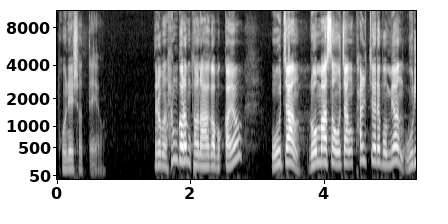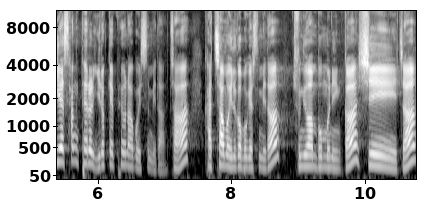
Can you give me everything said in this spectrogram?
보내셨대요. 여러분 한 걸음 더 나아가 볼까요? 5장 로마서 5장 8절에 보면 우리의 상태를 이렇게 표현하고 있습니다. 자, 같이 한번 읽어 보겠습니다. 중요한 부분이니까 시작.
